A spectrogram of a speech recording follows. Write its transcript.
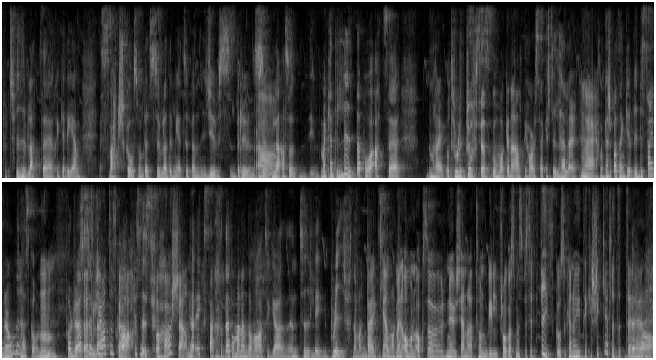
förtvivlat eh, skickar DM. Svart sko som har blivit sulade med typ en ljusbrun sula. Alltså, man kan inte lita på att de här otroligt proffsiga skomakarna alltid har säker stil heller. Nej. De kanske bara tänker, vi designar om den här skon på en röd Så sula. tycker jag att den ska ja, vara. Precis. Och hör sen. Ja, exakt. Så där får man ändå ha, tycker jag, en tydlig brief när man går till. Men om hon också nu känner att hon vill fråga oss om en specifik sko så kan hon ju skicka ett litet eh, Bra.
